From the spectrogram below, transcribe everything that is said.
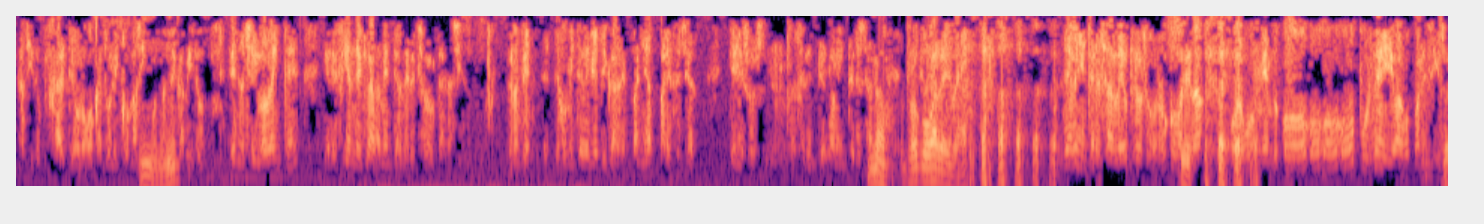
que ha sido quizá el teólogo católico más importante que ha habido en el siglo XX, que defiende claramente el derecho a la eutanasia. Pero en fin, este Comité de Biótica de España parece ser que esos referentes no le interesan. No, Rocco Varela. Deben, interesarle otros, o Rocco Varela, o algún miembro, o, o, o, o algo parecido.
